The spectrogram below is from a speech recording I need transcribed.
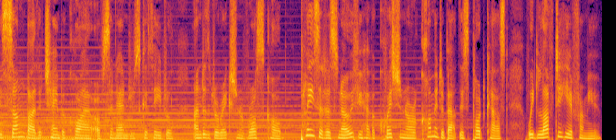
is sung by the chamber choir of St Andrew's Cathedral under the direction of Ross Cobb. Please let us know if you have a question or a comment about this podcast. We'd love to hear from you.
